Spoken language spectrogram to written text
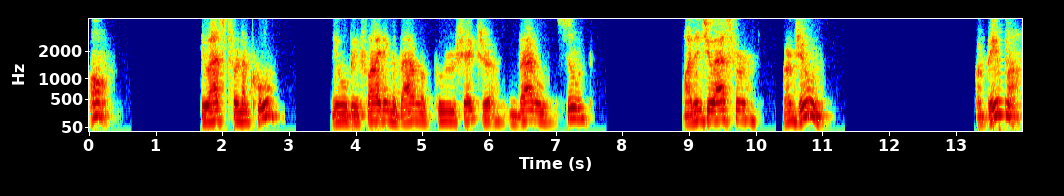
Oh, you asked for Nakul? You will be fighting the battle of Kurukshetra, battle soon. Why didn't you ask for Arjun or Bhima?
